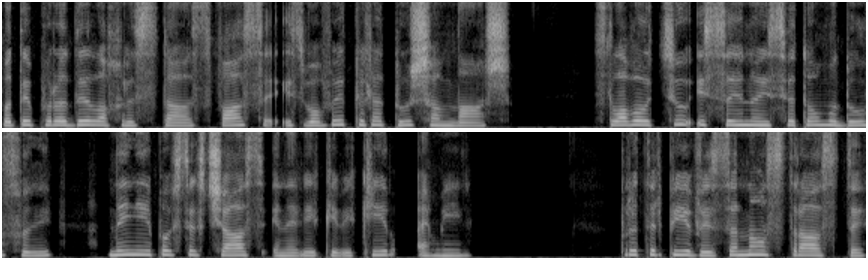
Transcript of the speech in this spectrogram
бо Ти породила Христа, Спаси і Збавителя душам наш. Слава Отцю і Сину, і Святому Духові, нині і повсякчас, і на віки віків. Амінь. Претерпівий за нас страсти,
